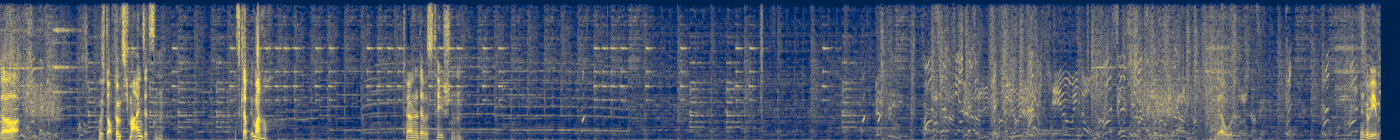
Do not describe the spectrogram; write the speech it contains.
So. Muss ich doch 50 mal einsetzen. Es klappt immer noch. Eternal Devastation. Hier geblieben.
